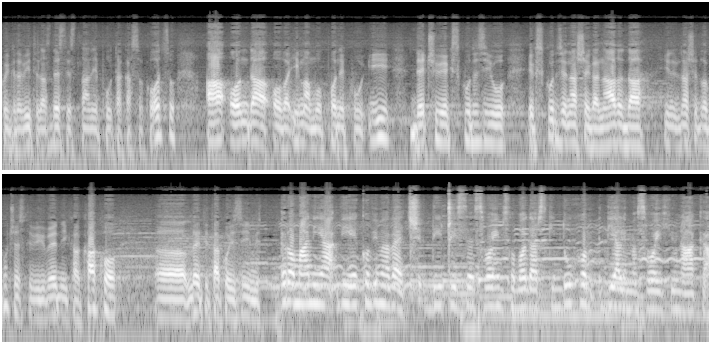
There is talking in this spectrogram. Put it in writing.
koji gravitira s desne strane puta ka Sokocu, a onda ovaj, imamo poneku i dečiju ekskurziju, ekskurzije našeg naroda i naših blagočestivih vednika, kako uh, leti, tako i zimi. Romanija vijekovima već diči se svojim slobodarskim duhom, dijelima svojih junaka.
